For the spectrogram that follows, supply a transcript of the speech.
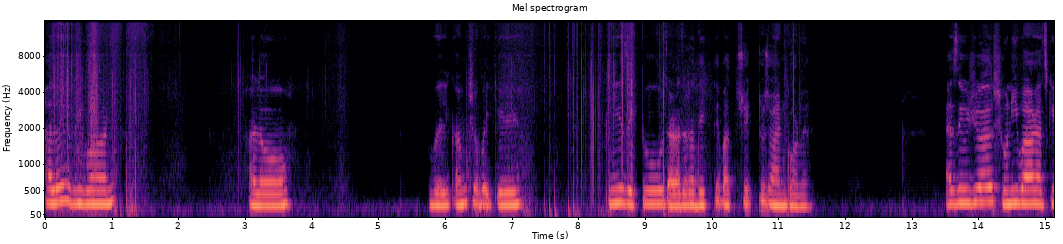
হ্যালো এভরিওয়ান হ্যালো ওয়েলকাম সবাইকে। প্লিজ একটু যারা যারা দেখতে পাচ্ছ, একটু জয়েন করবে। অ্যাজ ইউজুয়াল শনিবার, আজকে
